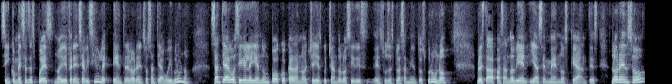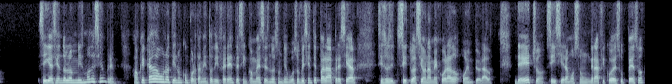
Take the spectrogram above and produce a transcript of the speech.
Cinco meses después, no hay diferencia visible entre Lorenzo, Santiago y Bruno. Santiago sigue leyendo un poco cada noche y escuchando los CDs en sus desplazamientos. Bruno lo estaba pasando bien y hace menos que antes. Lorenzo sigue haciendo lo mismo de siempre. Aunque cada uno tiene un comportamiento diferente, cinco meses no es un tiempo suficiente para apreciar si su situación ha mejorado o empeorado. De hecho, si hiciéramos un gráfico de su peso,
